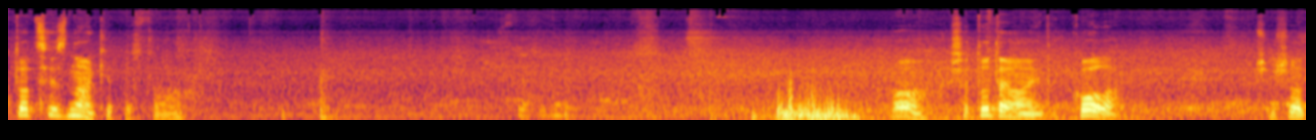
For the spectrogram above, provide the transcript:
Хто ці знаки поставив? О, що тут маєте? Кола. Чи що от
